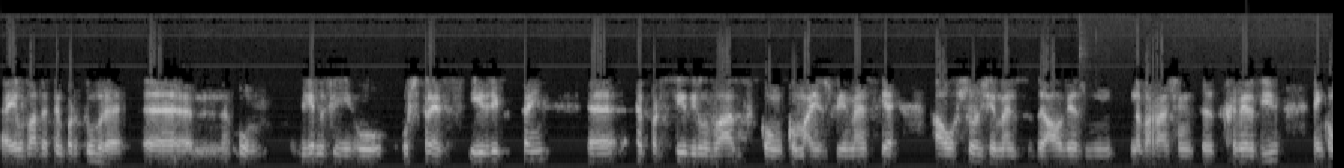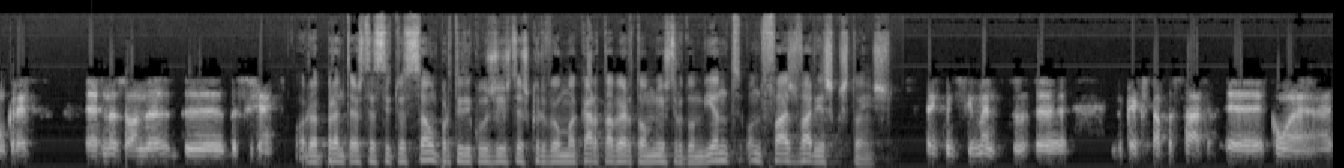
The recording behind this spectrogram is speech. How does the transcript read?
a elevada temperatura, eh, o, digamos assim, o, o stress hídrico tem eh, aparecido elevado com, com mais veemência ao surgimento de algas na barragem de, de Ribeiro em concreto na zona de, de. Ora, perante esta situação, o Partido Ecologista escreveu uma carta aberta ao Ministro do Ambiente, onde faz várias questões. Tem conhecimento uh, do que é que está a passar uh, com, a,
